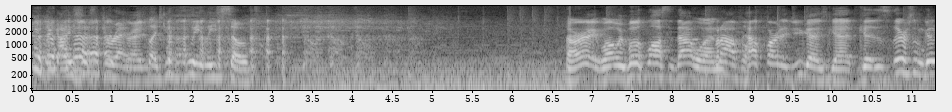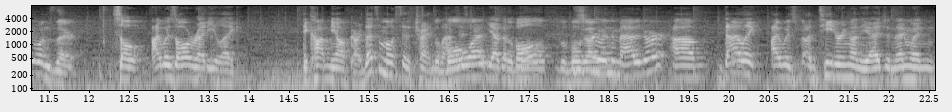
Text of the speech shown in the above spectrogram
the guy's just Drenched. like completely soaked. All right, well, we both lost at that one. Bravo. How far did you guys get? Because there are some good ones there. So I was already like, it caught me off guard. That's what most of the trying to The laugh. bull one? Yeah, the, The bull. bull- the bull guy, Screwing the matador. Um, that Yeah. like I was uh, teetering on the edge, and then when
